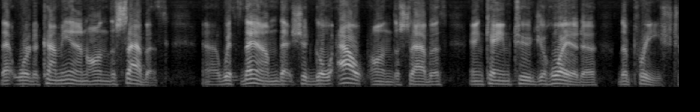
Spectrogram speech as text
that were to come in on the Sabbath, uh, with them that should go out on the Sabbath, and came to Jehoiada the priest.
